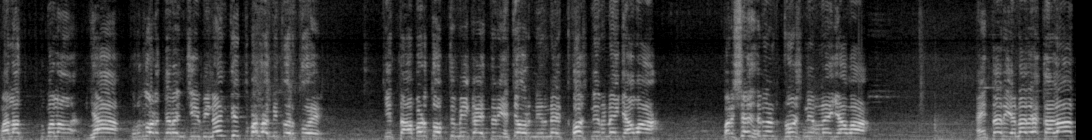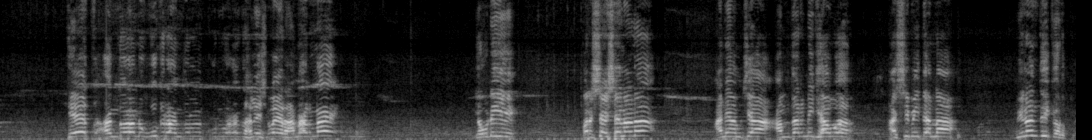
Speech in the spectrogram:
मला तुम्हाला ह्या कुरुंदवाडकरांची विनंती तुम्हाला मी करतोय की ताबडतोब तुम्ही काहीतरी ह्याच्यावर निर्णय ठोस निर्णय घ्यावा. प्रशासनाने ठोस निर्णय घ्यावा. नाहीतर येणाऱ्या काळात हेच आंदोलन उग्र आंदोलन कुरुंदवाडा झाल्याशिवाय राहणार नाही. एवढी प्रशासनानं आणि आमच्या आमदारांनी घ्यावं अशी मी त्यांना विनंती करतो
